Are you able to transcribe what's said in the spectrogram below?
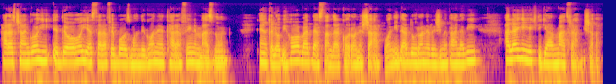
هر از چندگاهی ادعاهایی از طرف بازماندگان طرفین مظنون انقلابی ها و دست‌اندرکاران شهربانی در دوران رژیم پهلوی علیه یکدیگر مطرح می شود.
